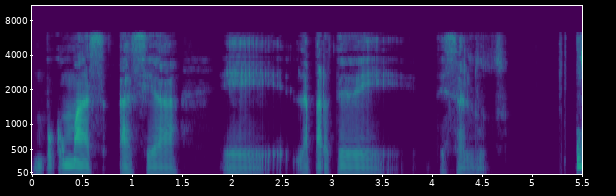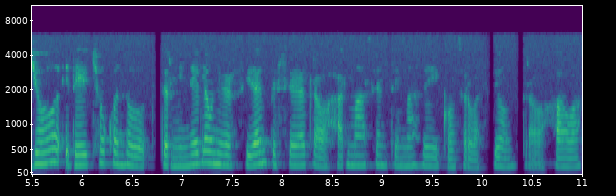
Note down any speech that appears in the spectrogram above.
un poco más hacia eh, la parte de, salud? Yo, de hecho, cuando terminé la universidad empecé a trabajar más en temas de conservación. Trabajaba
